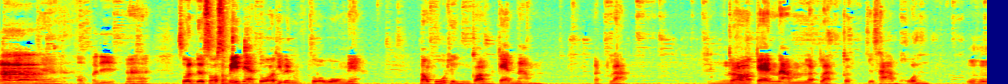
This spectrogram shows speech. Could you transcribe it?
อ่าอ่าครบพอดีอ่าฮะส่วน The Soul Smith เนี่ย ตัวที่เป็นตัววงเนี่ย ต้องพูดถึงก่อนแกนนำหลักอืมๆก็แกนนำหลักๆ ก็จะสามคนอือฮึ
